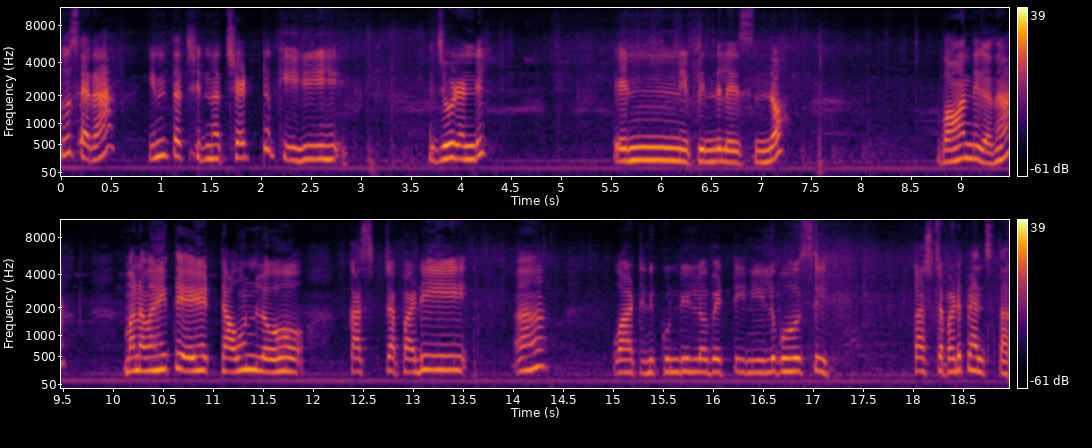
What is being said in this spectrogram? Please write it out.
చూసారా? ఇంత చిన్న చెట్టుకి ఇది చూడండి ఎన్ని పిందులు వేసిందో. బాగుంది కదా? మనమైతే టౌన్లో కష్టపడి వాటిని కుండీల్లో పెట్టి నీళ్ళు పోసి కష్టపడి పెంచుతా.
